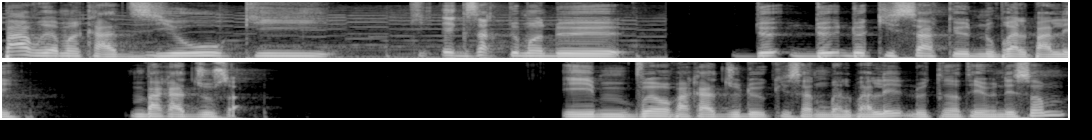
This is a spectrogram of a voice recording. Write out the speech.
pas vraiment qu'à dire qui, qui exactement de, de, de, de qui ça que nous allons parler. Pas qu'à dire ça. Et vraiment pas qu'à dire de qui ça nous allons parler le 31 décembre.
